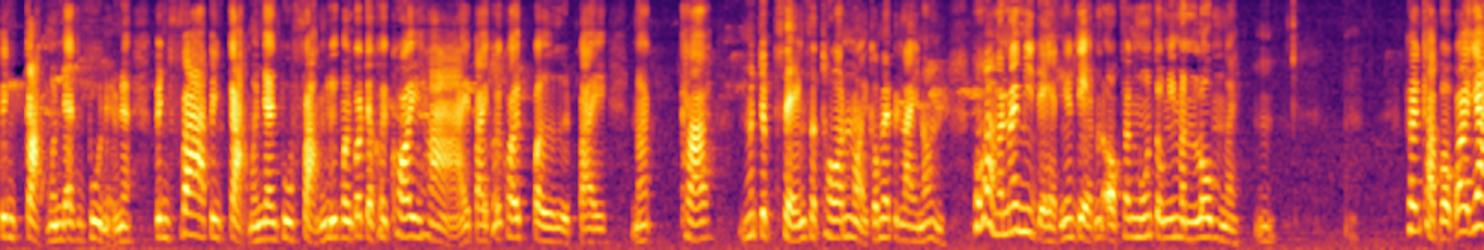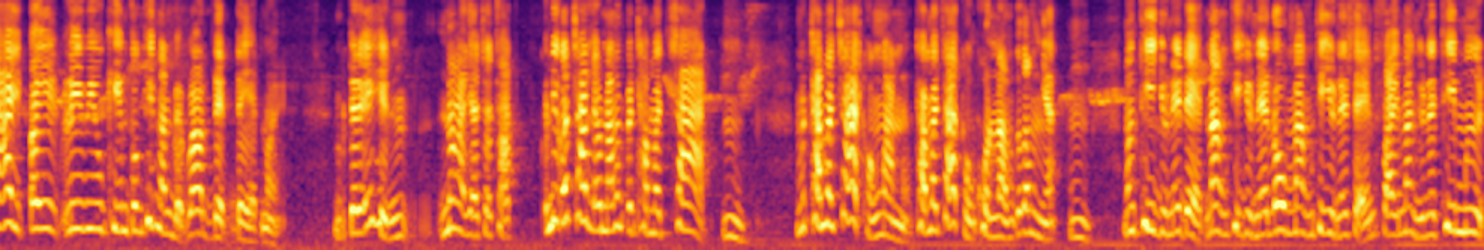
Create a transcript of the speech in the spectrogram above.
เป็นกะเหมือนยาแชมพูเนี่ยเนี่ยเป็นฝ้าเป็นกะเหมือนยาแชมพูฝังลึกมันก็จะค่อย ๆ หายไปค่อย ๆ เปิดไปนะคะ มันจะแสงสะท้อนหน่อยก็ไม่เป็นไรเนาะเพราะว่ามันไม่มีแดดไงแดดมันออกทางนู้นตรงนี้มันล่มไงเพื่อนขับบอกว่ายายไปรีวิวครีมตรงที่มันแบบว่าเด็ดเดดๆหน่อยจะได้เห็น หน้ายาชัดๆอันนี้ก็ชัดแล้วนะมันเป็นธรรมชาติ อืมมันธรรมชาติของมันอะธรรมชาติของคนเรามันก็ต้องเงี้ยอืมบางทีอยู่ในแดดมั่งบางทีอยู่ในร่มมั่งบางทีอยู่ในแสงไฟมั่งอยู่ในที่มืด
